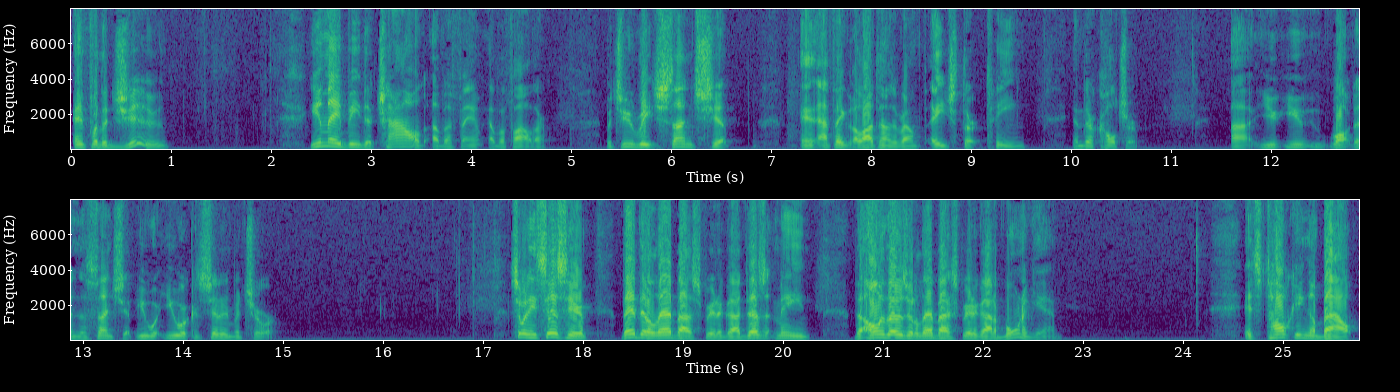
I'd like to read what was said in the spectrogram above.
And for the Jew, you may be the child of a fam- of a father, but you reach sonship, and I think a lot of times around age 13 in their culture, uh, you you walked into sonship. You were you were considered mature. So when he says here, they that are led by the Spirit of God, doesn't mean that only those that are led by the Spirit of God are born again. It's talking about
